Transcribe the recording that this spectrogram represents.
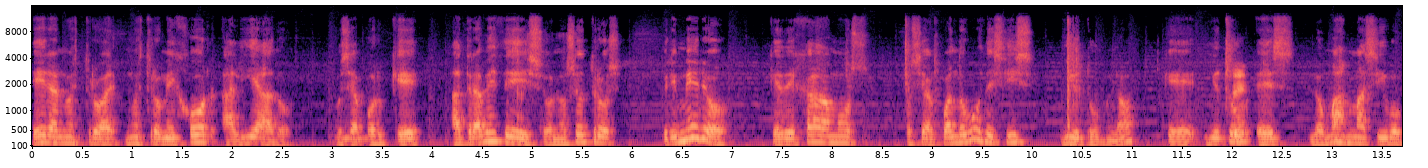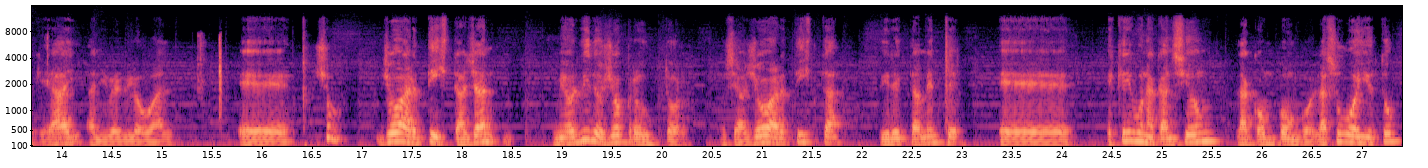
eran nuestro, nuestro mejor aliado. O sea, porque a través de eso nosotros, primero que dejábamos, o sea, cuando vos decís YouTube, ¿no? Que YouTube es lo más masivo que hay a nivel global. Eh, yo, yo artista, ya me olvido yo productor, o sea, yo artista directamente eh, escribo una canción, la compongo, la subo a YouTube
